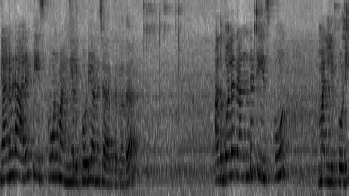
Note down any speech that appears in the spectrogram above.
ഞാനിവിടെ അര ടീസ്പൂൺ മഞ്ഞൾപ്പൊടിയാണ് ചേർക്കുന്നത്. അതുപോലെ രണ്ട് ടീസ്പൂൺ മല്ലിപ്പൊടി.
